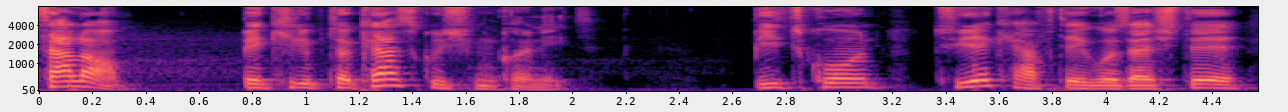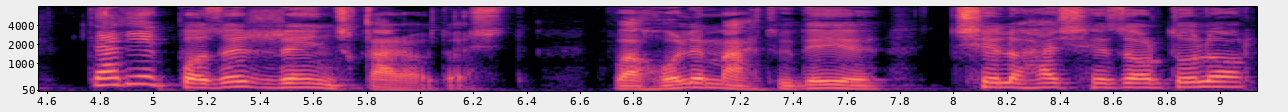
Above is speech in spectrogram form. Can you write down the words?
سلام. به کریپتوکس گوش می‌کنید. بیت کوین توی یک هفته گذشته در یک بازار رنج قرار داشت و حول محدوده 48 هزار دلار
